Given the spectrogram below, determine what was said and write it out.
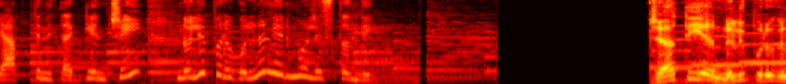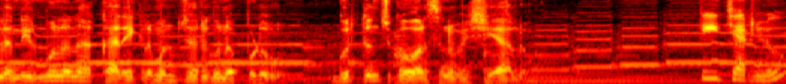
వ్యాప్తిని తగ్గించి నులిపురుగులను నిర్మూలిస్తుంది. జాతీయ నులిపురుగుల నిర్మూలన కార్యక్రమం జరుగునప్పుడు గుర్తుంచుకోవలసిన విషయాలు. టీచర్లు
